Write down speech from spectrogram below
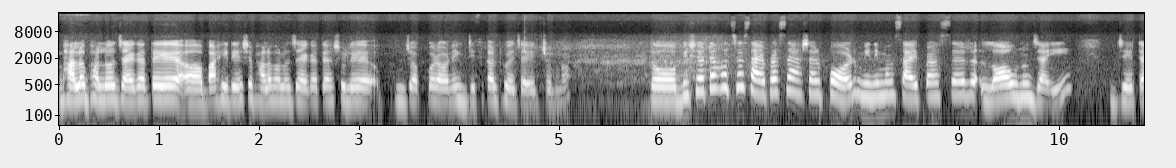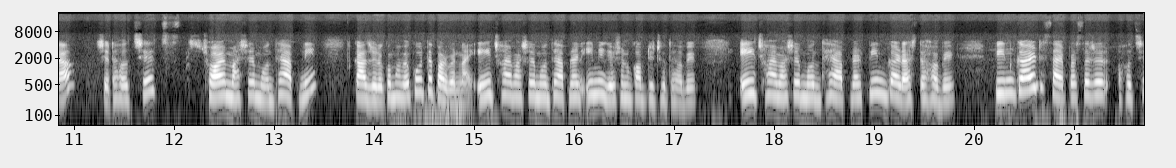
ভালো, ভালো জায়গাতে বাহিরে এসে ভালো, ভালো জায়গাতে আসলে জব করা অনেক ডিফিকাল্ট হয়ে যায় এর জন্য। তো বিষয়টা হচ্ছে সাইপ্রাসে আসার পর মিনিমাম সাইপ্রাসের ল অনুযায়ী যেটা, সেটা হচ্ছে ছয় মাসের মধ্যে আপনি কাজ ওরকমভাবে করতে পারবেন না। এই ছয় মাসের মধ্যে আপনার ইমিগ্রেশন কমপ্লিট হতে হবে। এই ছয় মাসের মধ্যে আপনার পিন কার্ড আসতে হবে। পিন কার্ড সাইপ্রাসের হচ্ছে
